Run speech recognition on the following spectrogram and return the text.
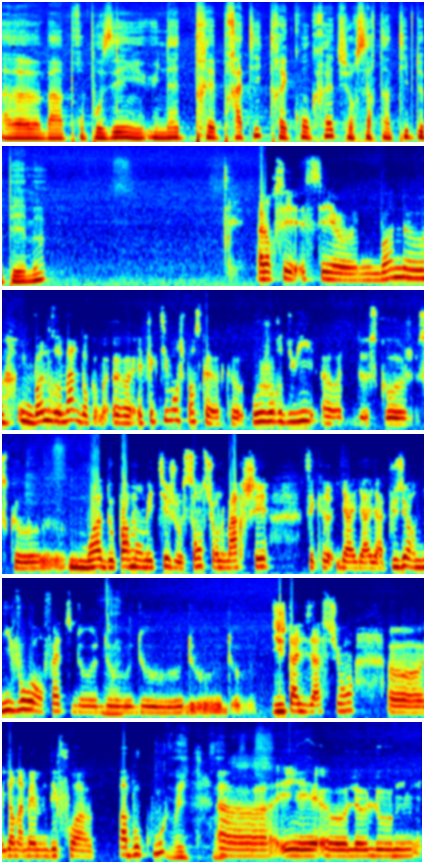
euh, ben, proposer une aide très pratique, très concrète sur certains types de PME alors c'est euh, une bonne euh, une bonne remarque. Donc euh, effectivement, je pense que, que aujourd'hui, euh, de ce que ce que moi, de par mon métier, je sens sur le marché, c'est qu'il y a, il y, a, il y a plusieurs niveaux en fait de de, de, de, de digitalisation. il y en a même des fois pas beaucoup. Oui, oui. Euh, et euh, le, le,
